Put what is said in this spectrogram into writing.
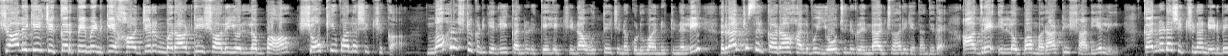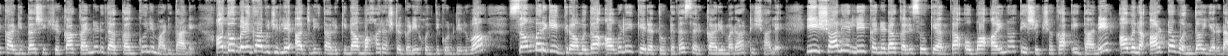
ಶಾಲೆಗೆ ಚೆಕ್ಕರ್ ಪೇಮೆಂಟ್ಗೆ ಹಾಜರ್ ಮರಾಠಿ ಶಾಲೆಯೊಲ್ಲೊಬ್ಬ ಶೋಕಿವಾಲ ಶಿಕ್ಷಕ ಮಹಾರಾಷ್ಟ್ರ ಗಡಿಯಲ್ಲಿ ಕನ್ನಡಕ್ಕೆ ಹೆಚ್ಚಿನ ಉತ್ತೇಜನ ಕೊಡುವ ನಿಟ್ಟಿನಲ್ಲಿ ರಾಜ್ಯ ಸರ್ಕಾರ ಹಲವು ಯೋಜನೆಗಳನ್ನು ಜಾರಿಗೆ ತಂದಿದೆ. ಆದರೆ ಇಲ್ಲೊಬ್ಬ ಮರಾಠಿ ಶಾಲೆಯಲ್ಲಿ ಕನ್ನಡ ಶಿಕ್ಷಣ ನೀಡಬೇಕಾಗಿದ್ದ ಶಿಕ್ಷಕ ಕನ್ನಡದ ಕಗ್ಗೊಲೆ ಮಾಡಿದ್ದಾನೆ. ಅದು ಬೆಳಗಾವಿ ಜಿಲ್ಲೆ ಅಥಣಿ ತಾಲೂಕಿನ ಮಹಾರಾಷ್ಟ್ರ ಗಡಿ ಹೊಂದಿಕೊಂಡಿರುವ ಸಂಬರ್ಗೆ ಗ್ರಾಮದ ಅವಳೇಕೆರೆ ತೋಟದ ಸರ್ಕಾರಿ ಮರಾಠಿ ಶಾಲೆ. ಈ ಶಾಲೆಯಲ್ಲಿ ಕನ್ನಡ ಕಲಿಸೋಕೆ ಅಂತ ಒಬ್ಬ ಐನಾತಿ ಶಿಕ್ಷಕ ಇದ್ದಾನೆ. ಅವನ ಆಟ ಒಂದ ಎರಡ.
